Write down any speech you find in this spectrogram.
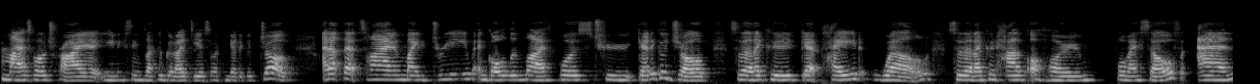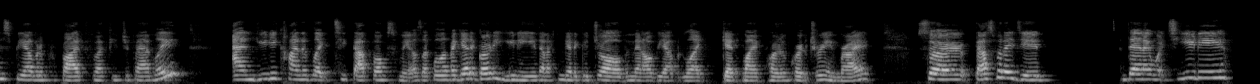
might as well try it. Uni seems like a good idea so I can get a good job. And at that time, my dream and goal in life was to get a good job so that I could get paid well, so that I could have a home for myself and be able to provide for my future family. And uni kind of like ticked that box for me. I was like, well, if I get to go to uni, then I can get a good job and then I'll be able to like get my quote unquote dream, right? So that's what I did then I went to uni,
